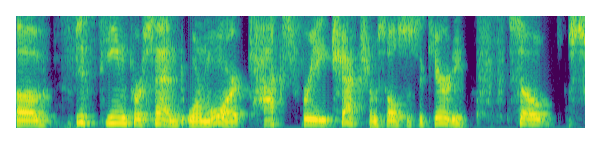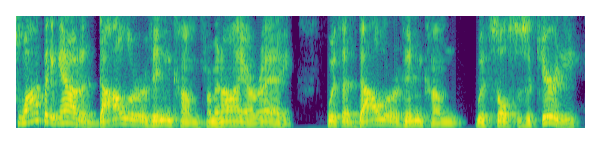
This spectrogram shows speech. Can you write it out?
of 15% or more tax free checks from Social Security. So swapping out a dollar of income from an IRA with a dollar of income with Social Security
